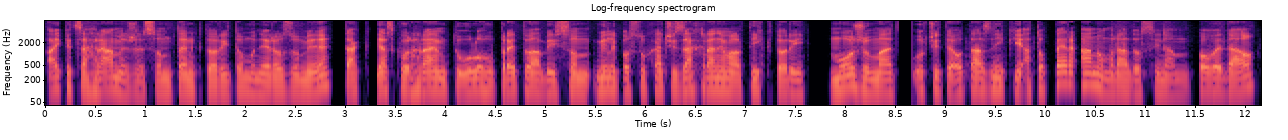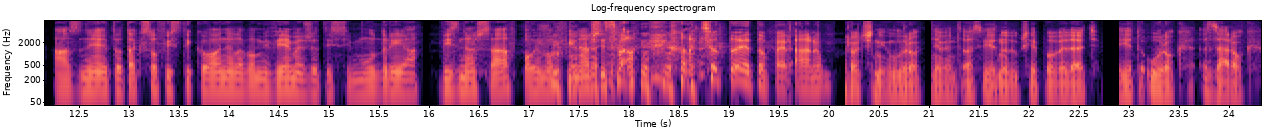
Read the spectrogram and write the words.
aj keď sa hráme, že som ten, ktorý tomu nerozumie, tak ja skôr hrajem tú úlohu preto, aby som, milí posluchači, zachraňoval tých, ktorí môžu mať určité otázniky a to per annum rado si nám povedal a znie to tak sofistikovane, lebo my vieme, že ty si múdry a vyznáš sa v pojmoch finančníctva, ale čo to je to per annum? Ročný úrok, neviem to asi jednoduchšie povedať. Je to úrok za rok,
